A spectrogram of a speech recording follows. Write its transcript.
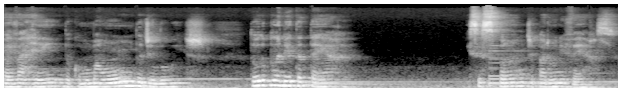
Vai varrendo como uma onda de luz todo o planeta Terra e se expande para o universo.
